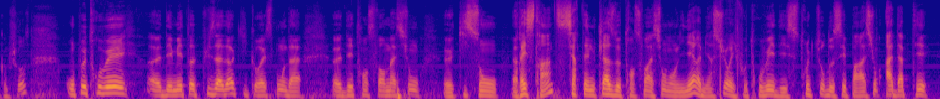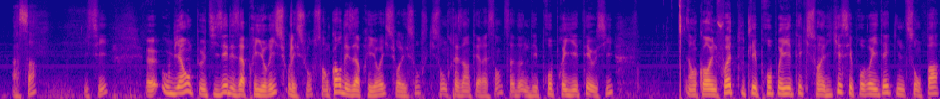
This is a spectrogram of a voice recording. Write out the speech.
comme chose. On peut trouver euh, des méthodes plus ad hoc qui correspondent à euh, des transformations euh, qui sont restreintes, certaines classes de transformation non linéaires, et bien sûr, il faut trouver des structures de séparation adaptées à ça, ici. ou bien on peut utiliser des a priori sur les sources, encore des a priori sur les sources qui sont très intéressantes, ça donne des propriétés aussi. Encore une fois, toutes les propriétés qui sont indiquées, des propriétés qui ne sont pas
